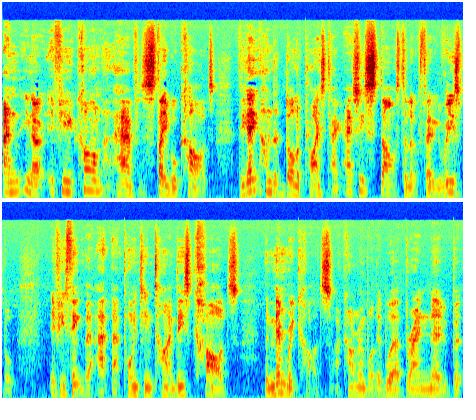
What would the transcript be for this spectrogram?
and you know, if you can't have stable cards, the $800 price tag actually starts to look fairly reasonable. If you think that at that point in time, these cards, the memory cards, I can't remember what they were brand new, but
